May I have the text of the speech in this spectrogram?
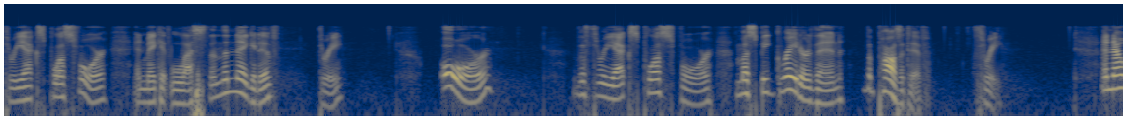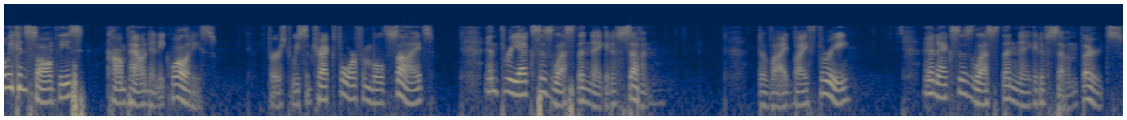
3x plus 4, and make it less than the negative 3, or the 3x plus 4 must be greater than the positive 3. And now we can solve these compound inequalities. First, we subtract 4 from both sides, and 3x is less than negative 7. Divide by 3, and x is less than negative 7 thirds.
